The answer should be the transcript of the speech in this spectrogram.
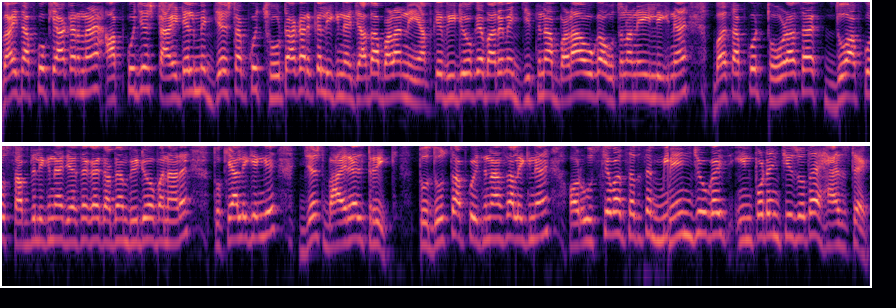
गाइज़ आपको क्या करना है? आपको जस्ट टाइटल में जस्ट आपको छोटा करके लिखना है, ज़्यादा बड़ा नहीं। आपके वीडियो के बारे में जितना बड़ा होगा, उतना नहीं लिखना है। बस आपको थोड़ा सा दो आपको शब्द लिखना है। जैसे गाइज़ अभी हम वीडियो बना रहे हैं तो क्या लिखेंगे? जस्ट वायरल ट्रिक तो दोस्तों, आपको इतना सा लिखना है। और उसके बाद सबसे मेन जो गाइज़ इंपॉर्टेंट चीज़ होता है हैशटैग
